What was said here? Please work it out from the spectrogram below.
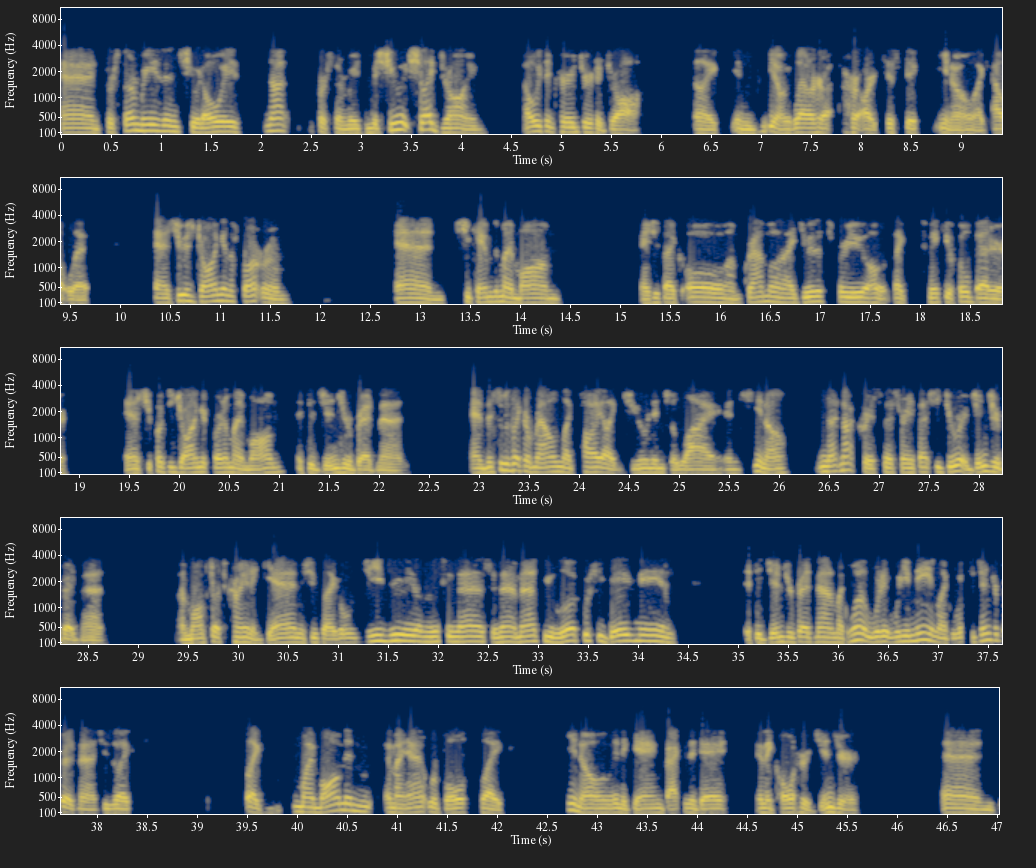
and for some reason she would always not for some reason, but she she liked drawing. I always encouraged her to draw like in you know let her her artistic you know like outlet. And she was drawing in the front room. And she came to my mom and she's like oh um, grandma i drew this for you oh, like to make you feel better. And she puts a drawing in front of my mom. It's a gingerbread man. And this was like around like probably like june and july. And you know not not christmas or anything. She drew her a gingerbread man. My mom starts crying again. And she's like oh gigi i'm missing this and that. Matthew look what she gave me. And it's a gingerbread man. I'm like, what? What, what do you mean? Like, what's a gingerbread man? She's like, like my mom and, and my aunt were both like, you know, in a gang back in the day, and they called her Ginger, and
